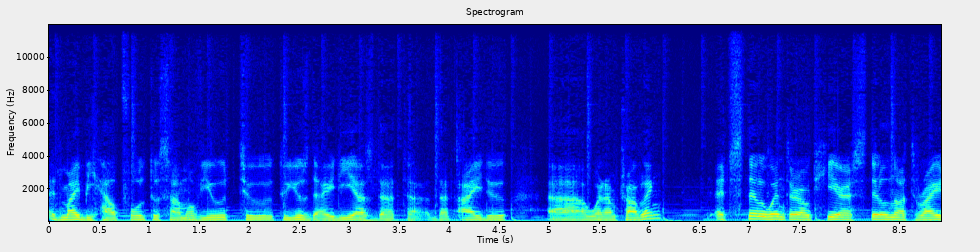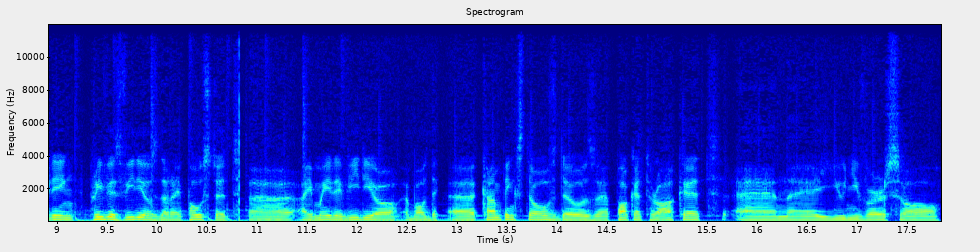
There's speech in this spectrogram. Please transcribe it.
It might be helpful to some of you to, to use the ideas that, uh, that I do uh, when I'm traveling. It's still winter out here, still not riding. Previous videos that I posted, uh, I made a video about the uh, camping stoves. There was a Pocket Rocket and a Universal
